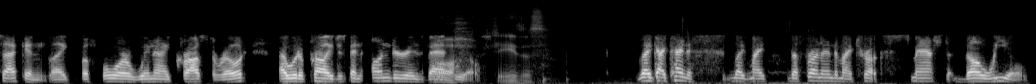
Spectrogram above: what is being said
second like before when I crossed the road, I would have probably just been under his back wheel. oh, wheels. Jesus. Like I kind of like my the front end of my truck smashed the wheels,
